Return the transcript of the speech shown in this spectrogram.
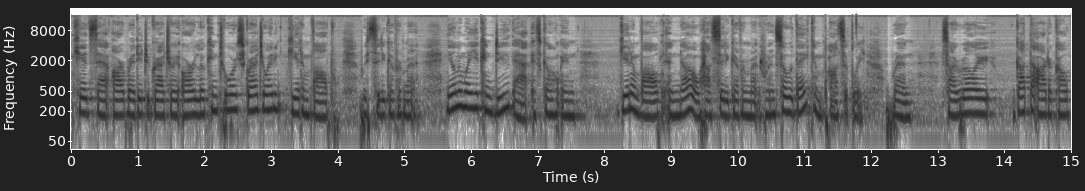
kids that are ready to graduate or looking towards graduating, get involved with city government. The only way you can do that is go and get involved and know how city government runs so they can possibly run. So I really got the article,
